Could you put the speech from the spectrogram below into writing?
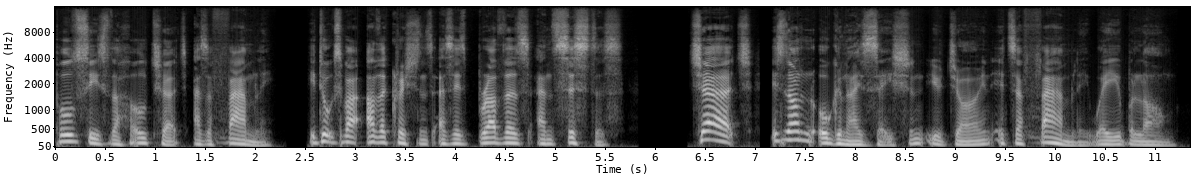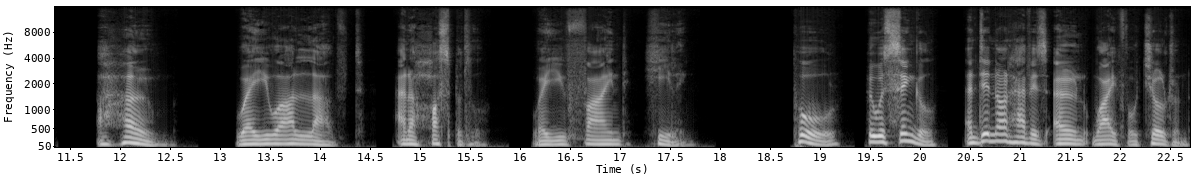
Paul sees the whole church as a family. He talks about other Christians as his brothers and sisters. Church is not an organization you join, it's a family where you belong, a home where you are loved, and a hospital where you find healing. Paul, who was single, and did not have his own wife or children,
